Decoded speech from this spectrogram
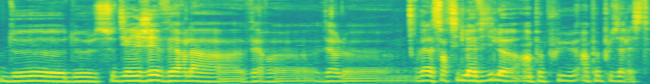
de, de se diriger vers la, vers, euh, vers, le, vers la sortie de la ville un peu plus, un peu plus à l'est.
